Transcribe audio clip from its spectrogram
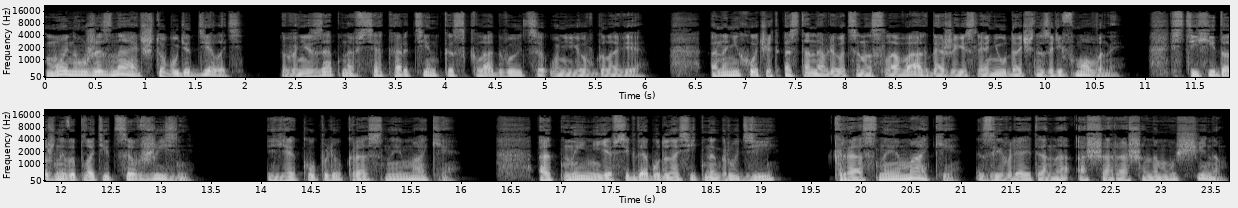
Мойна уже знает, что будет делать. Внезапно вся картинка складывается у нее в голове. Она не хочет останавливаться на словах, даже если они удачно зарифмованы. Стихи должны воплотиться в жизнь. Я куплю красные маки. Отныне я всегда буду носить на груди красные маки, заявляет она ошарашенным мужчинам.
